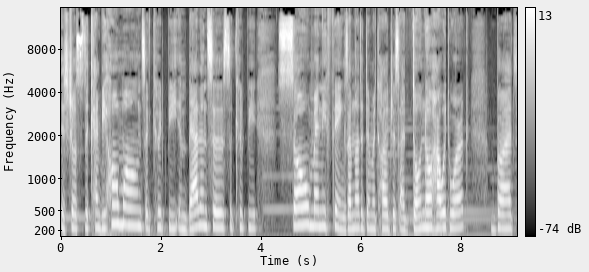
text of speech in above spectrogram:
It's just, it can be hormones, it could be imbalances, it could be so many things. I'm not a dermatologist, I don't know how it works, but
